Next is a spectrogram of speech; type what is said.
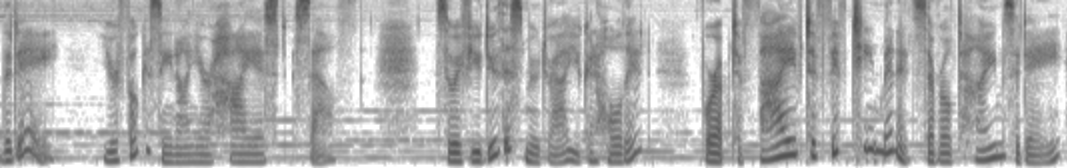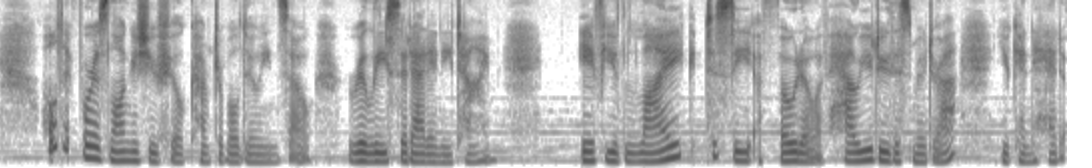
the day. You're focusing on your highest self. So if you do this mudra, you can hold it for up to 5 to 15 minutes several times a day. Hold it for as long as you feel comfortable doing so. Release it at any time. If you'd like to see a photo of how you do this mudra, you can head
